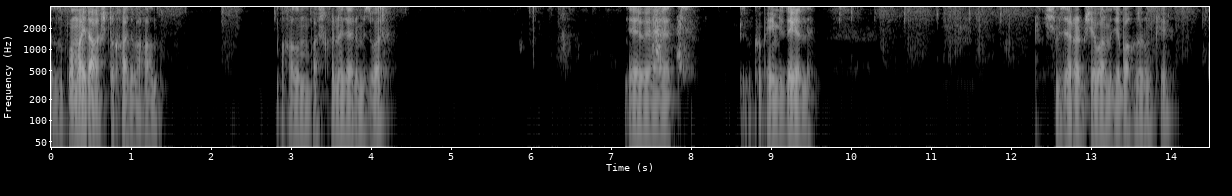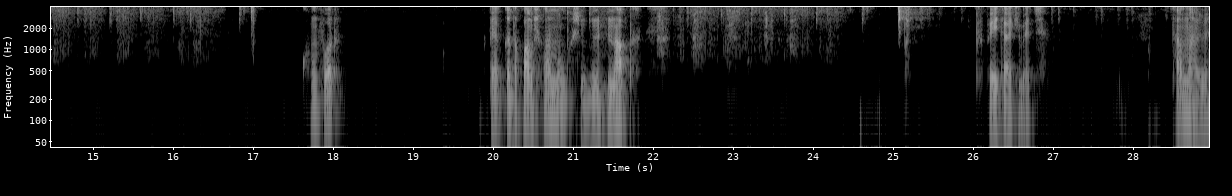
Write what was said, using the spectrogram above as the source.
Zıplamayı da açtık. Hadi bakalım. Bakalım başka nelerimiz var. Evet. Bizim köpeğimiz de geldi. İşimize yarar bir şey var mı diye bakıyorum ki. Konfor. Köpek gıdıklamış falan mı olduk şimdi? ne yaptık? Köpeği takip et. Tamam abi.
